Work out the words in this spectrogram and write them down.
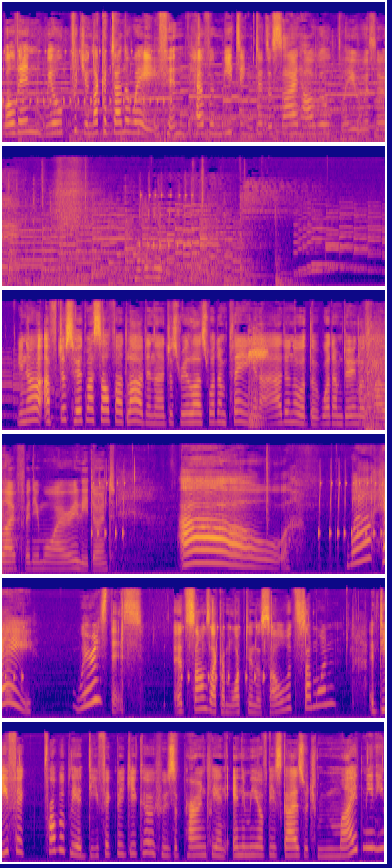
Well then, we'll put your Nakatan away, then have a meeting to decide how we'll play with her. You know, I've just heard myself out loud and I just realized what I'm playing and I, I don't know what, the, what I'm doing with my life anymore, I really don't. Ow! Well, hey! Where is this? It sounds like I'm locked in a cell with someone. A defect probably a defect Mogeko who's apparently an enemy of these guys, which might mean he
